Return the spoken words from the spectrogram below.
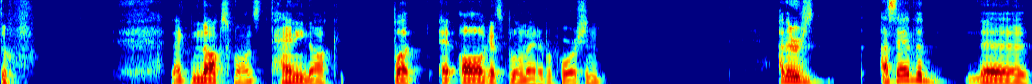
like knocks once, tiny knock, but it all gets blown out of proportion. And there's, I said the the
